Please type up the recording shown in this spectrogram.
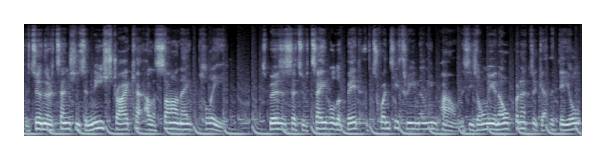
they've turned their attention to Nice striker Alassane Pléa. Spurs are said to have tabled a bid of £23 million. This is only an opener to get the deal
